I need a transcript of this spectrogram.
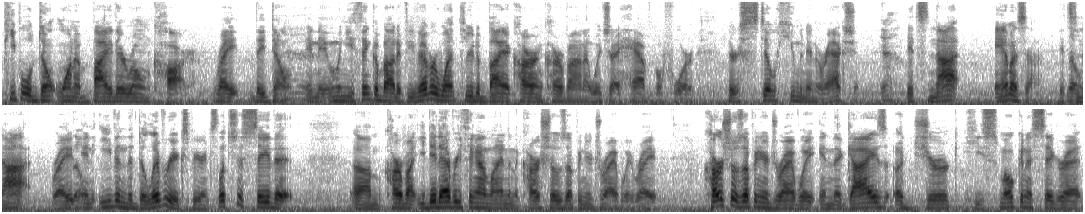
people don't want to buy their own car, right? They don't. And when you think about if you've ever went through to buy a car in Carvana, which I have before, there's still human interaction. Yeah. It's not Amazon. It's No. not, right? No. And even the delivery experience. Let's just say that um, Carvana, you did everything online and the car shows up in your driveway, right? Car shows up in your driveway and the guy's a jerk. He's smoking a cigarette.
